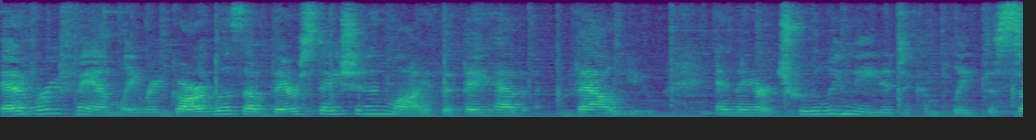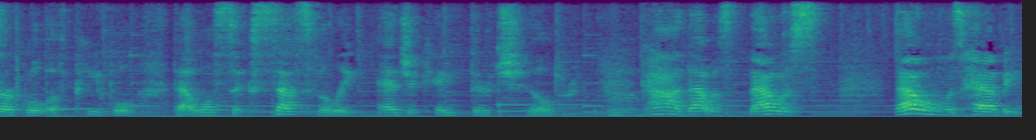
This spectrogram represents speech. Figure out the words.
every family, regardless of their station in life, that they have value and they are truly needed to complete the circle of people that will successfully educate their children. Mm. God, that was that was that one was heavy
